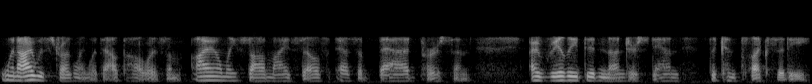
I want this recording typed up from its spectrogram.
when I was struggling with alcoholism, I only saw myself as a bad person. I really didn't understand the complexity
